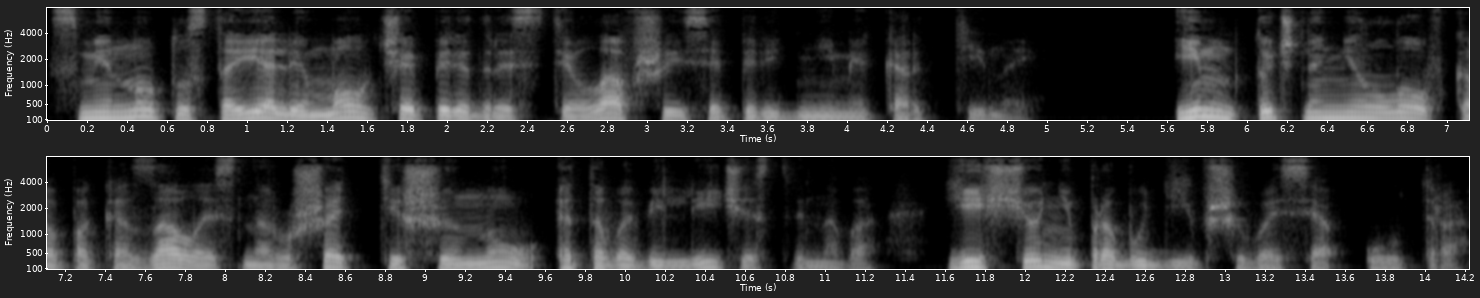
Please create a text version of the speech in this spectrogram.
с минуту стояли молча перед расстилавшейся перед ними картиной. Им точно неловко показалось нарушать тишину этого величественного, еще не пробудившегося утра.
